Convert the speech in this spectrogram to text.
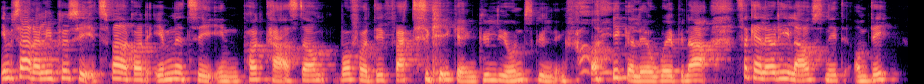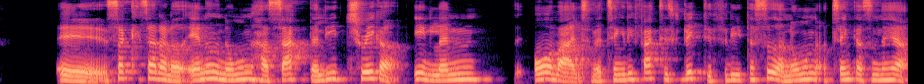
Jamen, så er der lige pludselig et smadret godt emne til en podcast om, hvorfor det faktisk ikke er en gyldig undskyldning for ikke at lave webinar. Så kan jeg lave et helt afsnit om det øh, så, så er der noget andet, nogen har sagt, der lige trigger en eller anden overvejelse, hvad jeg tænker, det er faktisk vigtigt, fordi der sidder nogen og tænker sådan her,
